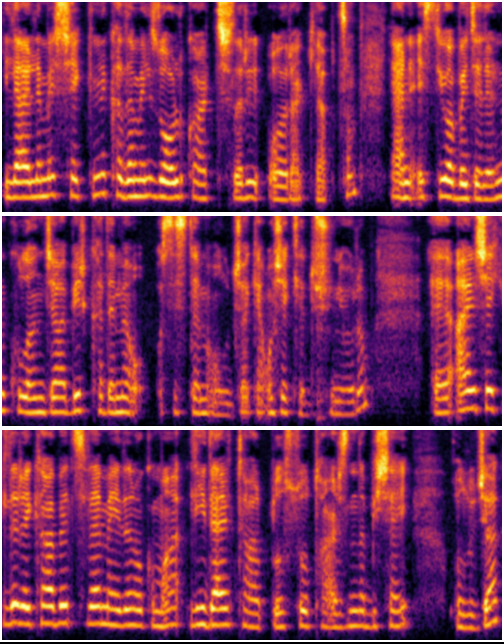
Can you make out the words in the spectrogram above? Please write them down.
ilerleme şeklini kademeli zorluk artışları olarak yaptım. Yani SEO becerilerini kullanacağı bir kademe sistemi olacak. Yani o şekilde düşünüyorum. Aynı şekilde rekabet ve meydan okuma, liderlik tablosu tarzında bir şey olacak.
